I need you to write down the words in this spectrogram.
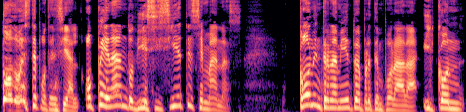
todo este potencial operando 17 semanas con entrenamiento de pretemporada y con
